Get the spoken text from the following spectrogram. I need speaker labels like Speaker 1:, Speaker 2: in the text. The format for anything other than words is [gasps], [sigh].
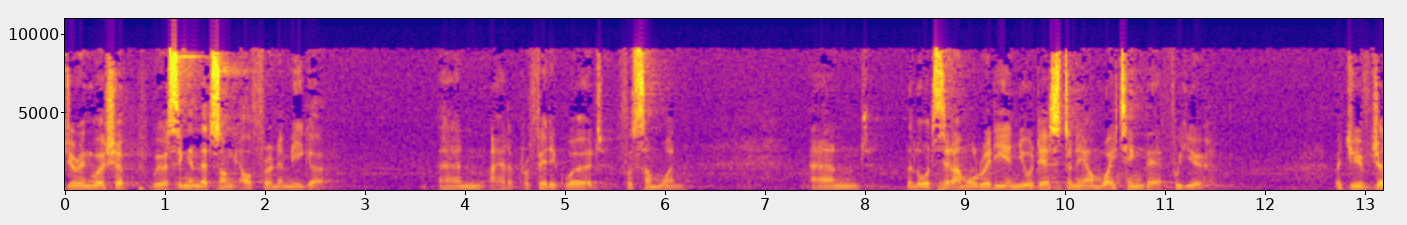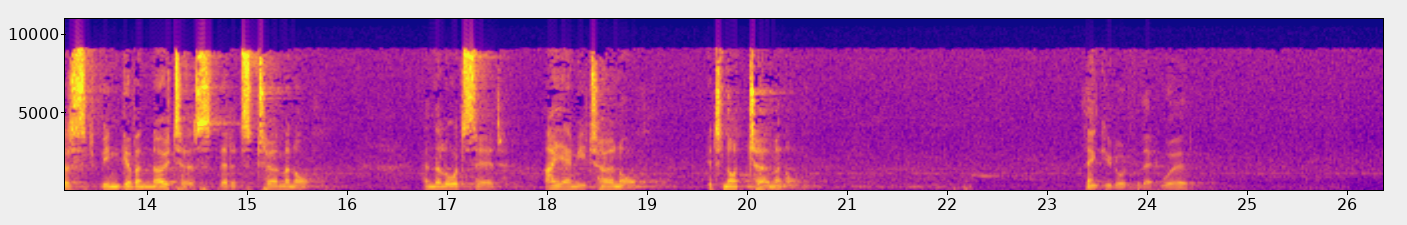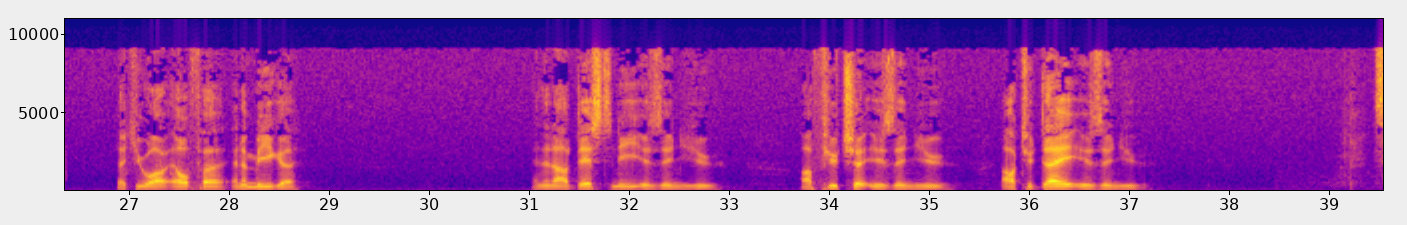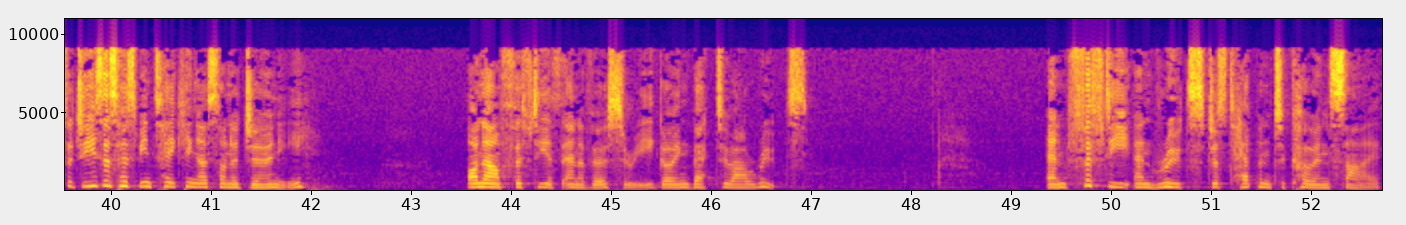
Speaker 1: During worship, we were singing that song Alpha and Omega, and I had a prophetic word for someone. And the Lord said, I'm already in your destiny, I'm waiting there for you. But you've just been given notice that it's terminal. And the Lord said, I am eternal, it's not terminal.
Speaker 2: Thank you, Lord, for that word. That you are Alpha and Omega, and then our destiny is in you. Our future is in you. Our today is in you.
Speaker 3: So Jesus has been taking us on a journey on our 50th anniversary, going back to our roots. And 50 and roots just happen to coincide.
